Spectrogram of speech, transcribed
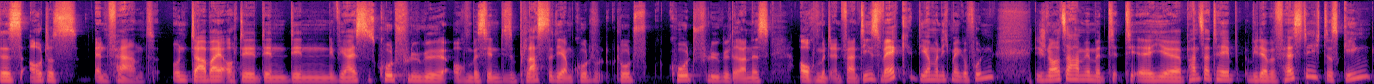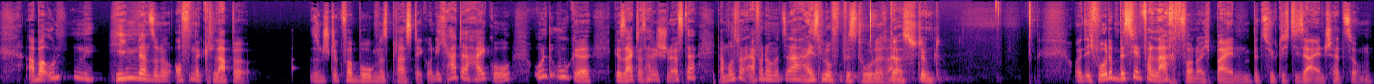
des Autos entfernt und dabei auch den, den, den wie heißt es, Kotflügel auch ein bisschen diese Plaste, die am Kot, Kot, Kotflügel dran ist, auch mit entfernt. Die ist weg, die haben wir nicht mehr gefunden. Die Schnauze haben wir mit äh, hier Panzertape wieder befestigt, das ging, aber unten hing dann so eine offene Klappe so ein Stück verbogenes Plastik. Und ich hatte Heiko und Uke gesagt, das hatte ich schon öfter, da muss man einfach nur mit so einer Heißluftpistole ran. Das stimmt. Und ich wurde ein bisschen verlacht von euch beiden bezüglich dieser Einschätzung.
